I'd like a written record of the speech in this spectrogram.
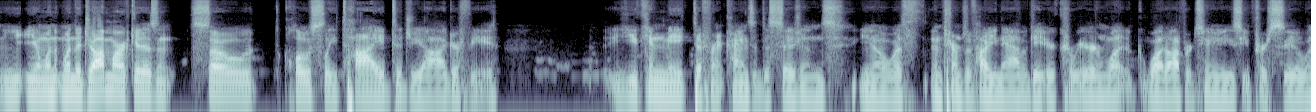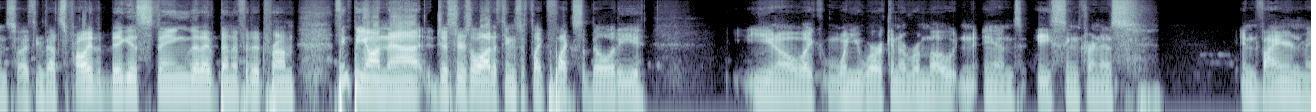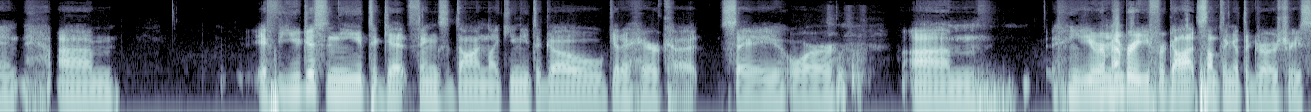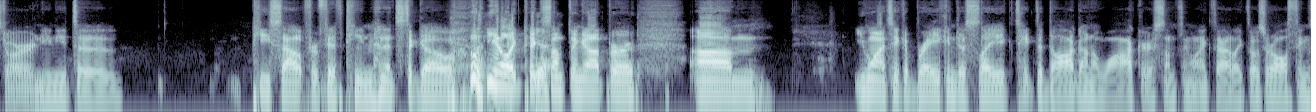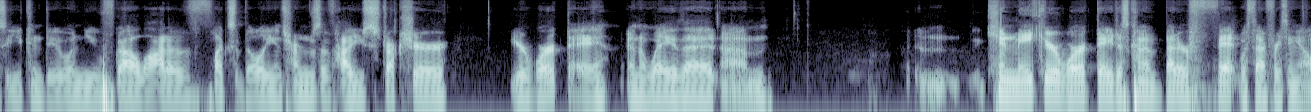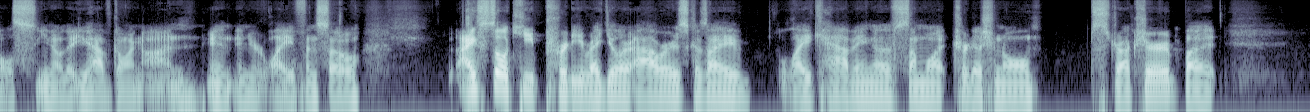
you know when when the job market isn't so closely tied to geography you can make different kinds of decisions you know with in terms of how you navigate your career and what what opportunities you pursue. And so i think that's probably the biggest thing that i've benefited from. I think beyond that just there's a lot of things with like flexibility. You know like when you work in a remote and, and asynchronous environment um if you just need to get things done, like you need to go get a haircut, say, or um, you remember you forgot something at the grocery store and you need to peace out for 15 minutes to go, you know, like pick yeah. something up or um, you want to take a break and just like take the dog on a walk or something like that. Like those are all things that you can do and you've got a lot of flexibility in terms of how you structure your workday in a way that um, can make your workday just kind of better fit with everything else you know that you have going on in in your life. And so i still keep pretty regular hours because i like having a somewhat traditional structure but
